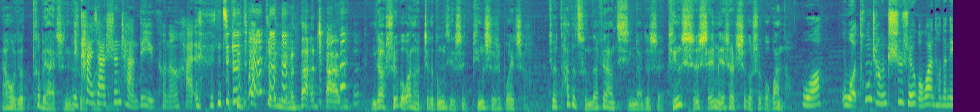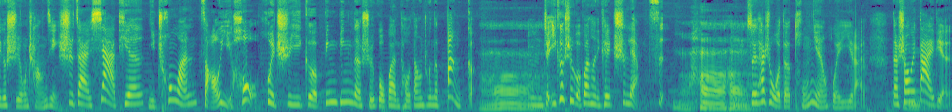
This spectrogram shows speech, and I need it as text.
然后我就特别爱吃那个。你看一下，生产地，可能还 就是 就是你们那产的。你知道水果罐头这个东西是平时是不会吃的，就是它的存在非常奇妙，就是平时谁没事吃个水果罐头，我我通常吃水果罐头的那个使用场景是在夏天，你冲完澡以后会吃一个冰冰的水果罐头当中的半个。啊，嗯，就一个水果罐头，你可以吃两次，啊哈所以它是我的童年回忆来的。但稍微大一点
